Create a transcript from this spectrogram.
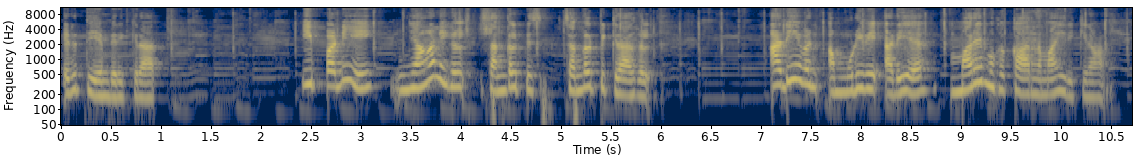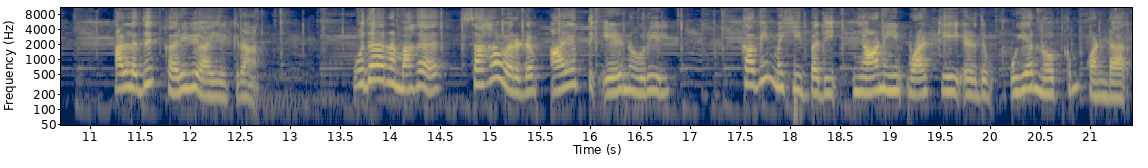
எடுத்தியம்பிருக்கிறார் இப்பணியை ஞானிகள் சங்கல்பி சங்கல்பிக்கிறார்கள். அடியவன் அம்முடிவை அடைய மறைமுக காரணமாய் இருக்கிறான். அல்லது கருவி ஆயிருக்கிறான். உதாரணமாக சக வருடம் ஆயிரத்தி எழுநூறில் கவி மகிபதி ஞானியின் வாழ்க்கையை எழுதும் உயர் நோக்கம் கொண்டார்.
